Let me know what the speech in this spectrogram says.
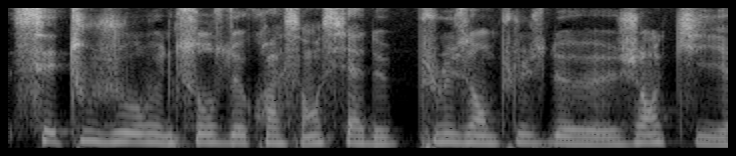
c'est toujours une source de croissance. Il y a de plus en plus de gens qui,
